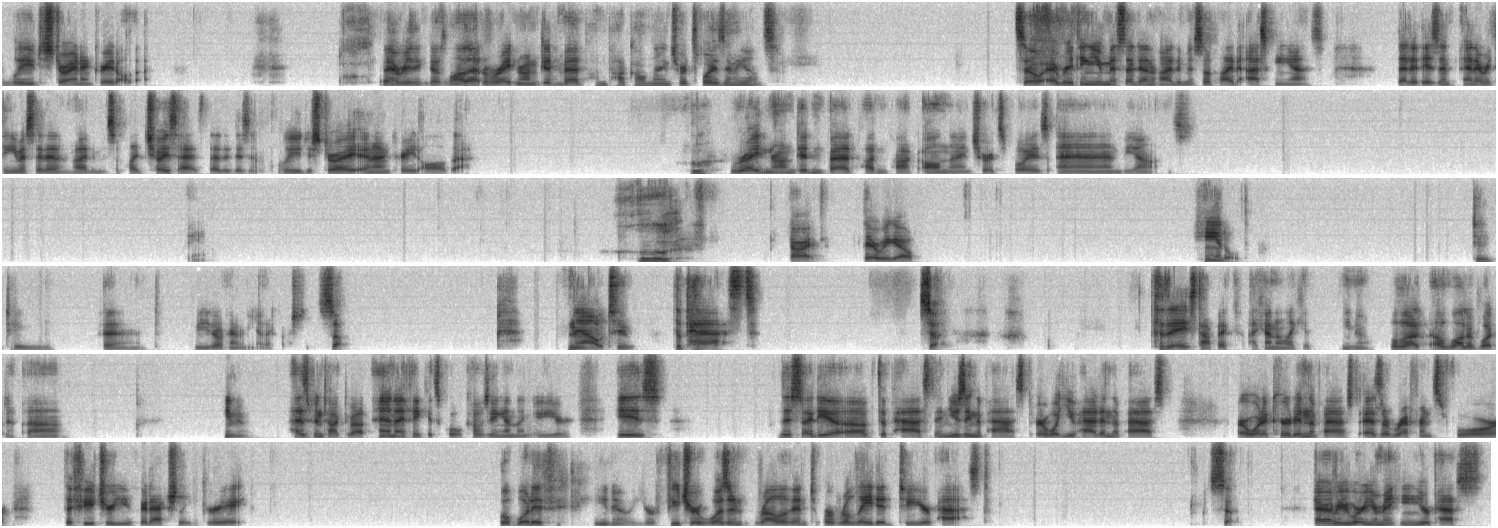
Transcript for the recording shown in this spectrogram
will you destroy and create all that Everything does a lot of that. Right and wrong, good and bad, pun, pock, all nine shorts, boys, and beyonds. So everything you misidentified and misapplied asking as that it isn't, and everything you misidentified and misapplied choice as that it isn't, will you destroy and uncreate all of that? Whew. Right and wrong, good and bad, pod and POC, all nine shorts, boys, and beyonds. Bam. All right. There we go. Handled. Do do. And we don't have any other questions. So now to the past. So today's topic, I kind of like it. You know, a lot, a lot of what uh, you know has been talked about, and I think it's cool cozying in the new year is this idea of the past and using the past or what you had in the past or what occurred in the past as a reference for the future you could actually create. But what if, you know, your future wasn't relevant or related to your past? So, everywhere you're making your past,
